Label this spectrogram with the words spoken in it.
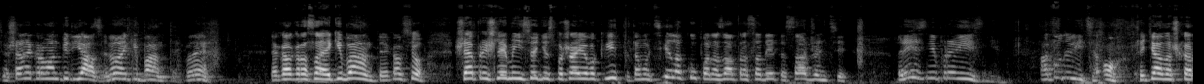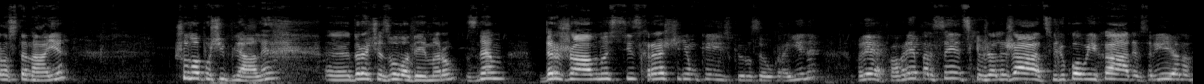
священик Роман підв'язує. Ну, які банти. Яка краса, які банти, яка все. Ще прийшли мені сьогодні з Почаєва квіти. Там ціла купа на завтра садити, саджанці. Різні привізні. А тут дивіться, о, Тетяночка розтинає. Шуно почіпляли. Е, До речі, з Володимиром, з Днем Державності, з хрещенням Київської Руси України. Бля, Фаври Персидські вже лежать, з Філюкової хати, в Сергія на,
